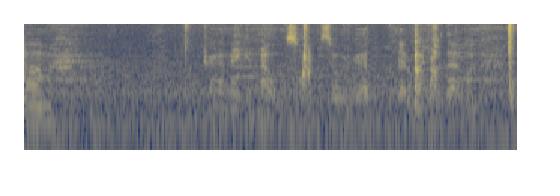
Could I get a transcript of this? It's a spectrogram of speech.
um, trying to make a nose. So we've got that much of that one.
